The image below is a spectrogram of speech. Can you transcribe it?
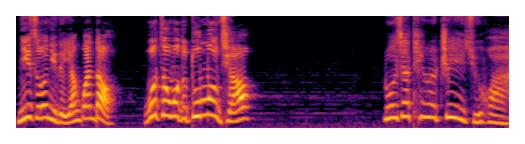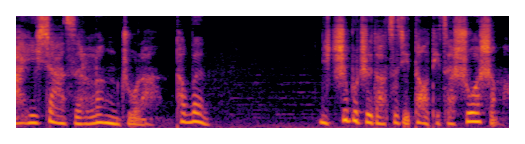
你走你的阳关道。”我走我的独木桥。罗家听了这一句话，一下子愣住了。他问：“你知不知道自己到底在说什么？”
